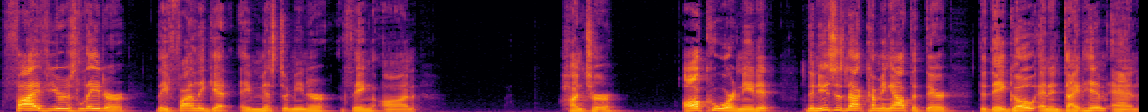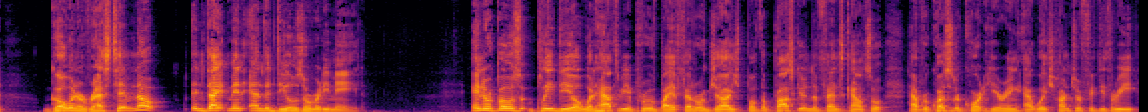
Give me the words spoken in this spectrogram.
Five years later, they finally get a misdemeanor thing on Hunter, all coordinated. The news is not coming out that they're did they go and indict him and go and arrest him? No, indictment and the deal is already made. Any proposed plea deal would have to be approved by a federal judge. Both the prosecutor and defense counsel have requested a court hearing at which Hunter 53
